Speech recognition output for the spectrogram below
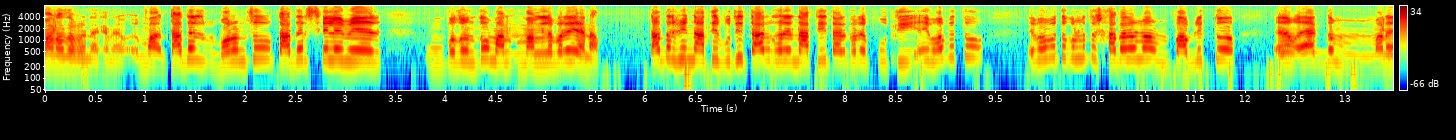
মানা যাবে না এখানে। তাদের বরঞ্চ তাদের ছেলে মেয়ের পর্যন্ত মান- মানলে পারে এনাফ তাদের নাতিপুতি তার ঘরে নাতি তার ঘরে পুতি এইভাবে তো এভাবে তো করলে তো সাধারণ পাবলিক তো একদম মানে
